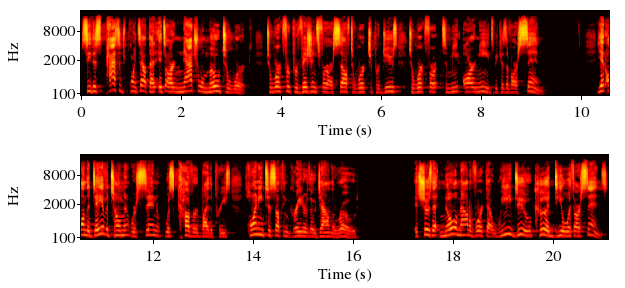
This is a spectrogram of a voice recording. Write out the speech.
See, this passage points out that it's our natural mode to work, to work for provisions for ourselves, to work to produce, to work for to meet our needs because of our sin. Yet on the day of atonement where sin was covered by the priest, pointing to something greater though down the road, it shows that no amount of work that we do could deal with our sins,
